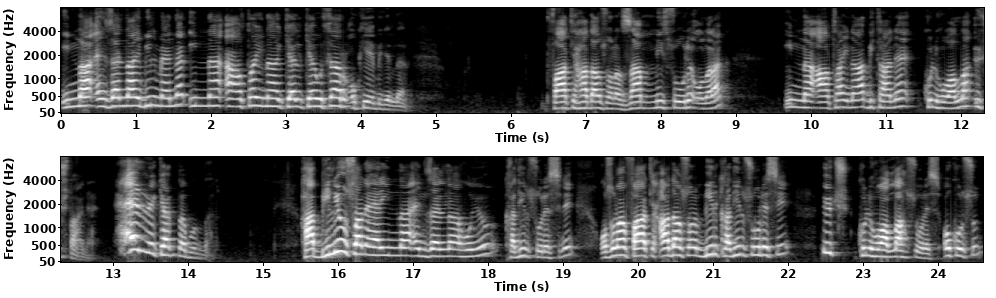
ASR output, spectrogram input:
İnna enzelna'yı bilmeyenler inna a'tayna kel kevser okuyabilirler. Fatiha'dan sonra zammi sure olarak inna atayna bir tane kul huvallah üç tane. Her rekatta bunlar. Ha biliyorsan eğer inna enzelnahu'yu Kadir suresini o zaman Fatiha'dan sonra bir Kadir suresi, üç kul huvallah suresi okursun.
